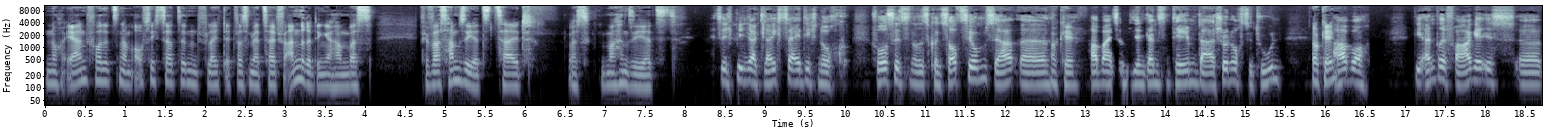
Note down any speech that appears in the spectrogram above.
noch Ehrenvorsitzender am Aufsichtsrat sind und vielleicht etwas mehr Zeit für andere Dinge haben, was für was haben Sie jetzt Zeit? Was machen Sie jetzt? Also ich bin ja gleichzeitig noch Vorsitzender des Konsortiums, ja, äh, okay. habe also mit den ganzen Themen da schon noch zu tun. Okay. Aber die andere Frage ist, äh,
